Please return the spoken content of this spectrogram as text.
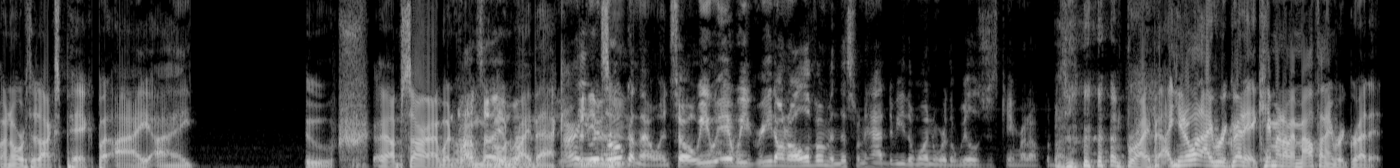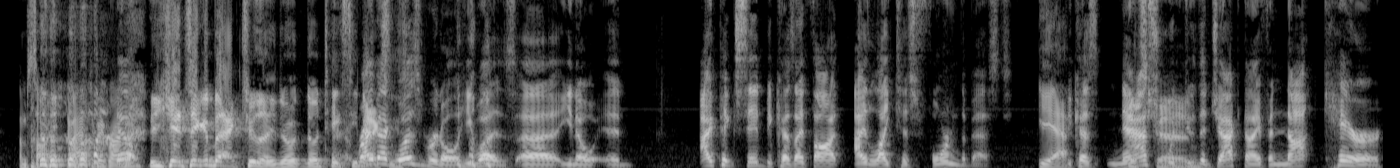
unorthodox pick, but I I. Ooh, I'm sorry. I went wrong. tell you Going what, Ryback. All right, you went even- rogue on that one. So we we agreed on all of them, and this one had to be the one where the wheels just came right off the bus. Ryback. You know what? I regret it. It came out of my mouth, and I regret it. I'm sorry. Do I have to pick Ryback? You can't take it back. Too late. No, no takesy Ryback backsies. was brutal. He was. Uh, you know, it, I picked Sid because I thought I liked his form the best. Yeah. Because Nash would do the jackknife and not care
